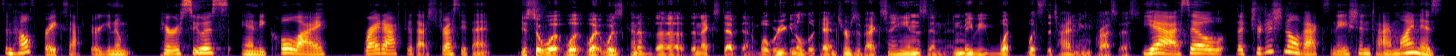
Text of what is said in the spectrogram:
some health breaks after, you know, parasuis and E. coli right after that stress event. Yeah. So what what what was kind of the the next step then? What were you going to look at in terms of vaccines and and maybe what what's the timing process? Yeah. So the traditional vaccination timeline is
